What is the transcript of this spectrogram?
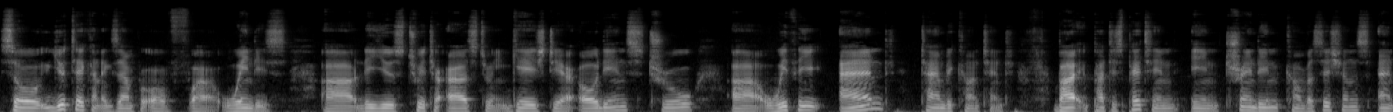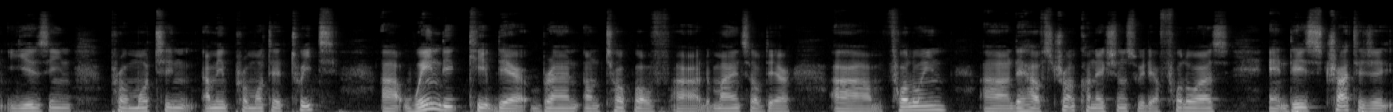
So you take an example of uh, Wendy's. Uh, they use Twitter ads to engage their audience through uh, witty and timely content by participating in trending conversations and using promoting i mean promoted tweets uh, when they keep their brand on top of uh, the minds of their um, following uh, they have strong connections with their followers and this strategy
